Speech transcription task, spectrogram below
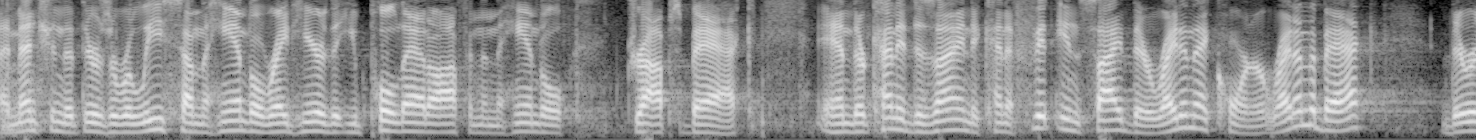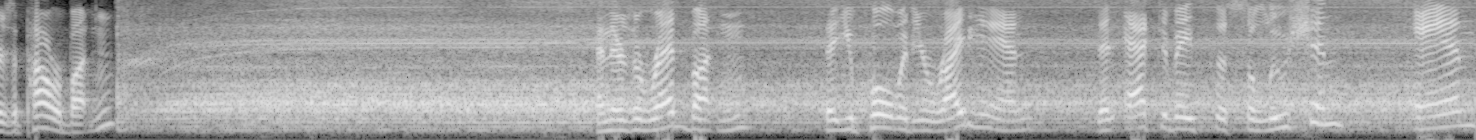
I mentioned that there's a release on the handle right here that you pull that off and then the handle drops back. And they're kind of designed to kind of fit inside there, right in that corner. Right on the back, there is a power button. And there's a red button that you pull with your right hand that activates the solution and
